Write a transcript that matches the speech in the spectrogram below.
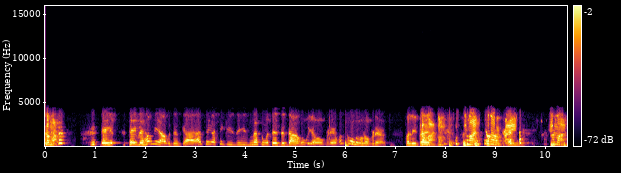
Come on. David, David, help me out with this guy. I think I think he's he's messing with the, the Don Julio over there. What's going on over there, Felipe? Come on. Come on. Come on, Brian. Come on.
